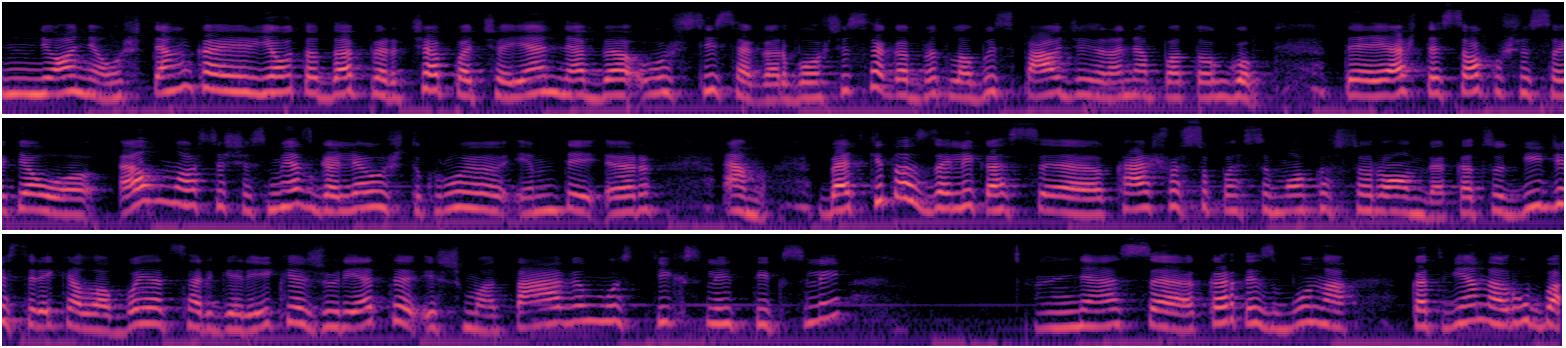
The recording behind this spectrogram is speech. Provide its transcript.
jo neužtenka ir jau tada per čia pačioje nebeužsisega arba užsisega, bet labai spaudžia yra nepatogu. Tai aš tiesiog užsisakiau L, nors iš esmės galėjau iš tikrųjų imti ir M. Bet kitas dalykas, e, ką aš esu pasimokius su Rombe, kad su dydžiais reikia labai atsargiai, reikia žiūrėti išmatavimus tiksliai, tiksliai, nes e, kartais būna, kad vieną rūbą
